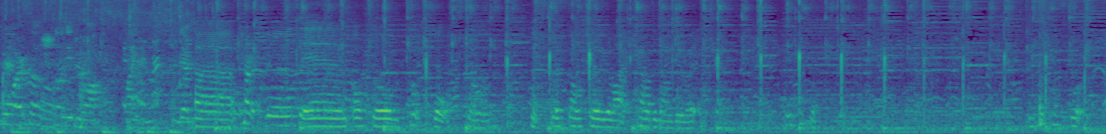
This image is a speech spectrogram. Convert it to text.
more, so no need to uh, carrot balls and also poke balls. So it's just gonna show you like how they're gonna do it. Yeah!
